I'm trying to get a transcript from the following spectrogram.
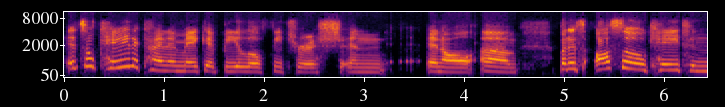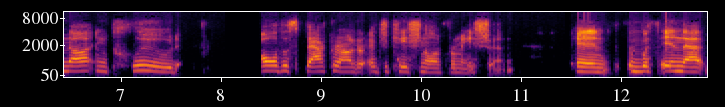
it's okay to kind of make it be a little featureish and and all um but it's also okay to not include all this background or educational information and within that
